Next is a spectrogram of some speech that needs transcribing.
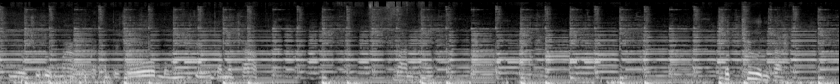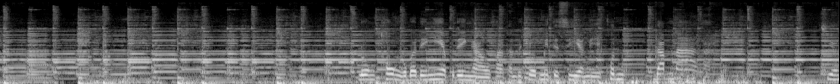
เที่ยวชุดมากเลยค่ะท่านผู้ชมเหมือนวิวธรรมชาติบานเฮาสดชื่นค่ะ ลงทงก็บ่ได้เงียบบ่ได้เงาค่ะท่านผู้ชมมีแต่เสียงนี่คนดำนาค่ะ เสียง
